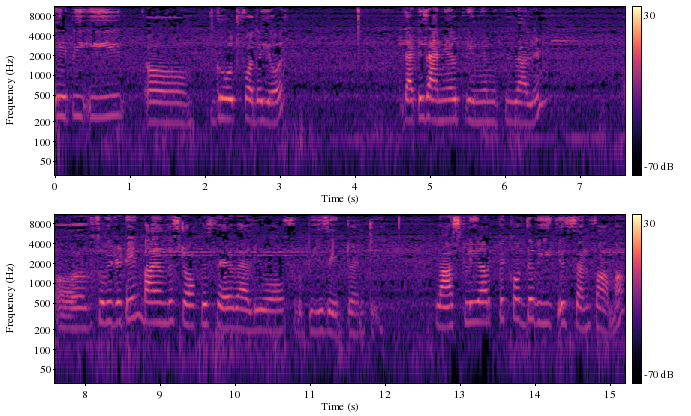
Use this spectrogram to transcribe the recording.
APE uh, growth for the year, that is annual premium equivalent. Uh, so we retain buy on the stock with fair value of rupees 820. Lastly, our pick of the week is Sun Pharma.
